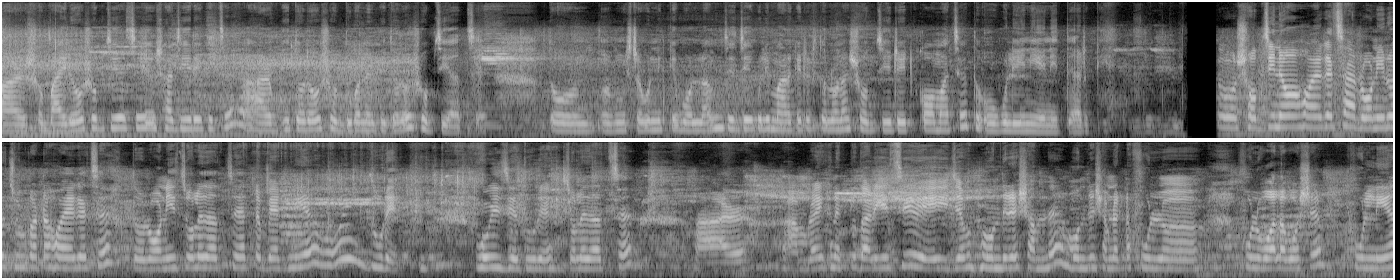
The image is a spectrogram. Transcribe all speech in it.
আর সব বাইরেও সবজি আছে সাজিয়ে রেখেছে, আর ভিতরেও সব দোকানের ভিতরেও সবজি আছে। তো মিস্টার বণিককে বললাম যে, যেগুলি মার্কেটের তুলনায় সবজির রেট কম আছে, তো ওগুলি নিয়ে নিতে আর কি। তো সবজি নেওয়া হয়ে গেছে আর রনিরও চুল কাটা হয়ে গেছে। তো রনি চলে যাচ্ছে একটা ব্যাগ নিয়ে, ওই দূরে, ওই যে দূরে চলে যাচ্ছে। আর আমরা এখানে একটু দাঁড়িয়েছি, এই যে মন্দিরের সামনে মন্দিরের সামনে একটা ফুল, ফুলওয়ালা বসে ফুল নিয়ে,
